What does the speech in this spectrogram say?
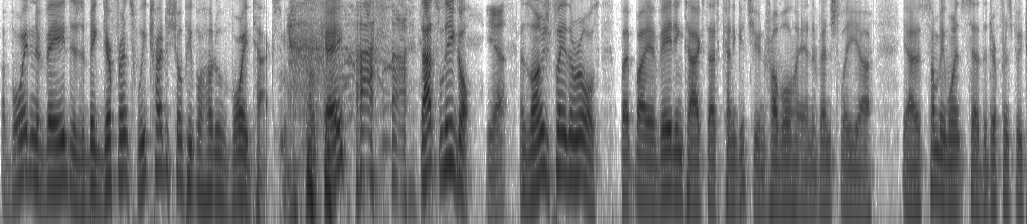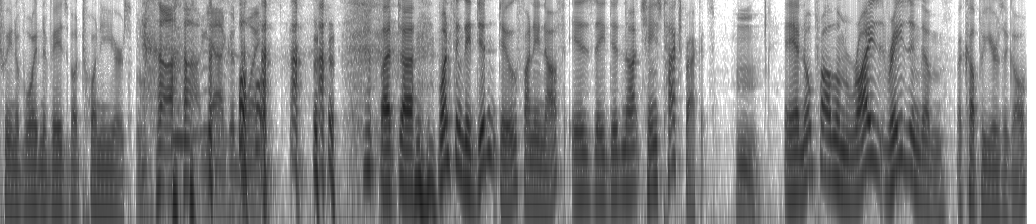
avoid and evade, there's a big difference. We try to show people how to avoid tax. Okay? That's legal. yeah. As long as you play the rules. But by evading tax, that kind of gets you in trouble. And eventually, uh, yeah, somebody once said the difference between avoid and evade is about 20 years. yeah. Good point. but uh, one thing they didn't do, funny enough, is they did not change tax brackets. They had no problem rise, raising them a couple years ago.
